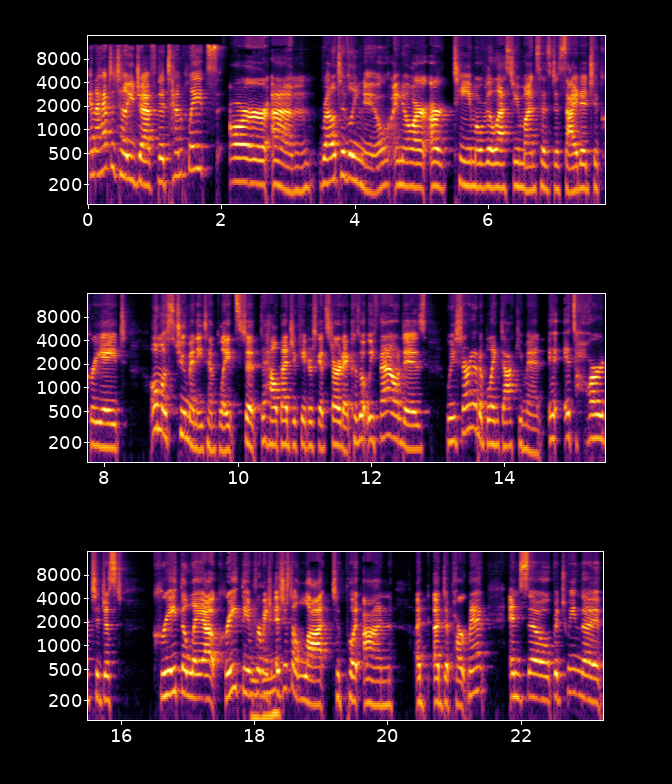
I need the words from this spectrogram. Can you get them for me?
and i have to tell you jeff the templates are um relatively new. I know our our team over the last few months has decided to create almost too many templates to to help educators get started. Because what we found is we started a blank document it, it's hard to just create the layout create the information. Mhm. it's just a lot to put on a, a department and so between the,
